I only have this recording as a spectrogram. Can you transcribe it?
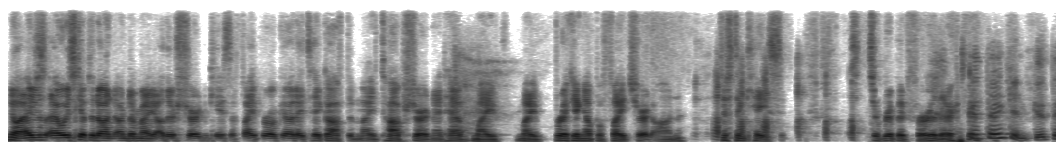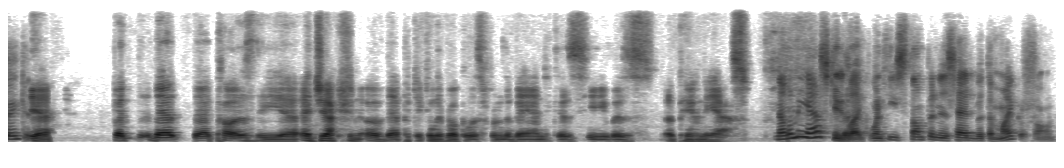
No, I just I always kept it on under my other shirt in case a fight broke out. I'd take off the, my top shirt and I'd have my my breaking up a fight shirt on, just in case to rip it further. good thinking. Good thinking. Yeah. But that that caused the uh, ejection of that particular vocalist from the band because he was a pain in the ass. Now let me ask you, Yeah. like when he's thumping his head with the microphone,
